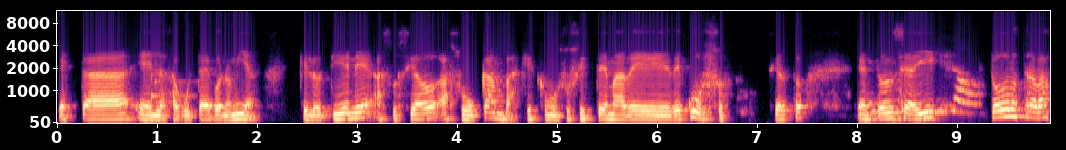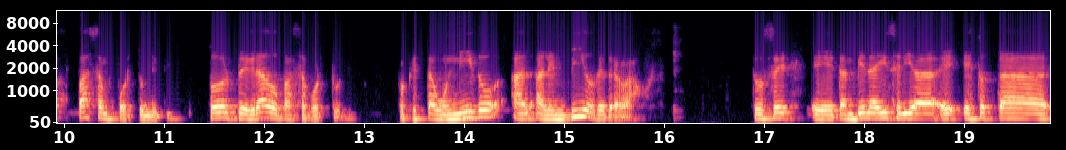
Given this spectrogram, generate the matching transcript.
está en la Facultad de Economía, que lo tiene asociado a su Canvas, que es como su sistema de, cursos, ¿cierto? Entonces ahí todos los trabajos pasan por Tunity, todo el pregrado pasa por Tunity, porque está unido al, envío de trabajos. Entonces, eh, también ahí sería, eh, esto está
